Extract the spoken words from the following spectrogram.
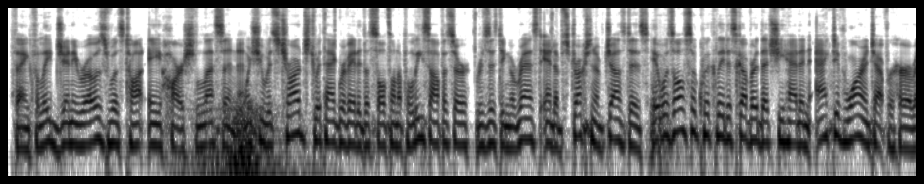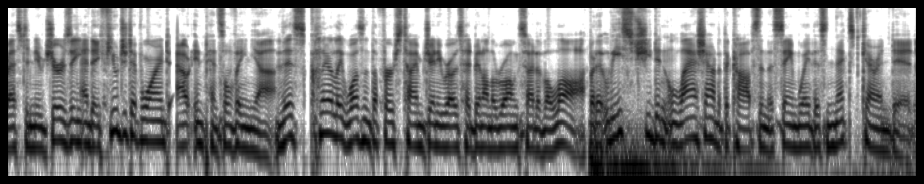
Thankfully, Jenny Rose was taught a harsh lesson. When she was charged with aggravated assault on a police officer, resisting arrest, and obstruction of justice, it was also quickly discovered that she had an active warrant out for her arrest in New Jersey and a fugitive warrant out in Pennsylvania. This clearly wasn't the first time Jenny Rose had been on the wrong side of the law, but at least she didn't lash out at the cops in the same way this next Karen did.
